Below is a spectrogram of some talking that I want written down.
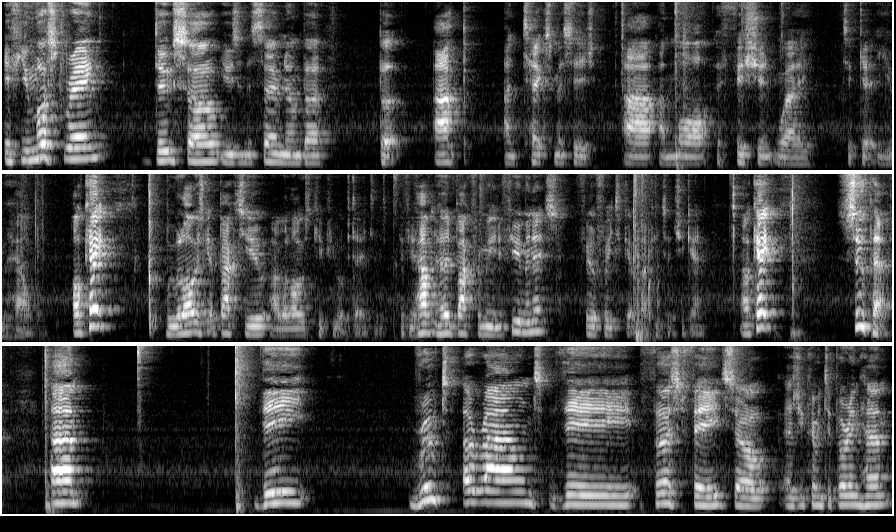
If you must ring, do so using the same number, but app and text message are a more efficient way to get you help. Okay, we will always get back to you. I will always keep you updated. If you haven't heard back from me in a few minutes, feel free to get back in touch again. Okay, super. Um, the route around the first feed, so as you come into Burringham,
